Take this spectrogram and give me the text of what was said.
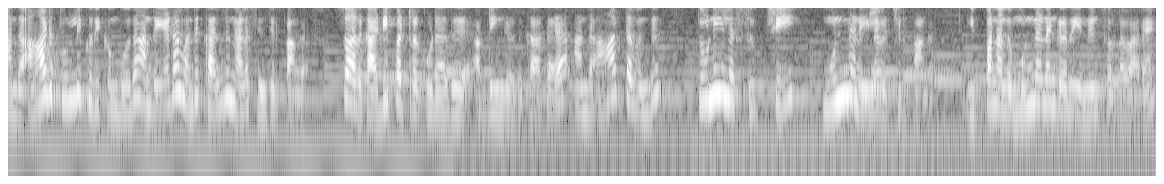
அந்த ஆடு துள்ளி குதிக்கும் போது அந்த இடம் வந்து கல்லுனால செஞ்சுருப்பாங்க. ஸோ அதுக்கு அடிபற்றக்கூடாது அப்படிங்கிறதுக்காக அந்த ஆட்டை வந்து துணியில் சுற்றி முன்னணியில் வச்சுருப்பாங்க. இப்போ நான் அந்த முன்னணுங்கிறது என்னன்னு சொல்ல வரேன்.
